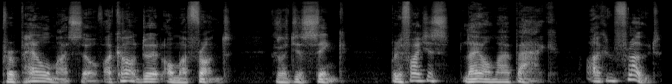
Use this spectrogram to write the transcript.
propel myself. I can't do it on my front because I just sink. But if I just lay on my back, I can float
